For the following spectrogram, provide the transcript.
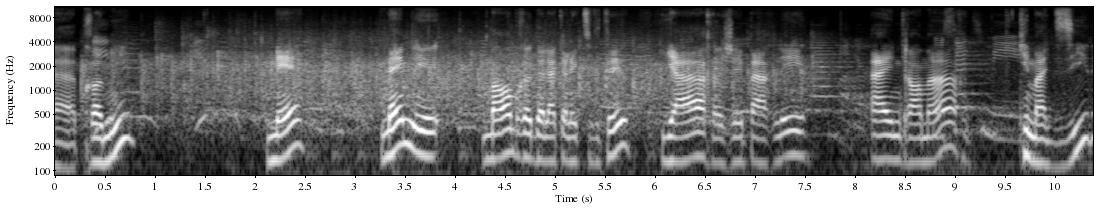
euh, promis, mais même les membres de la collectivité, hier, j'ai parlé à une grand-mère qui m'a dit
